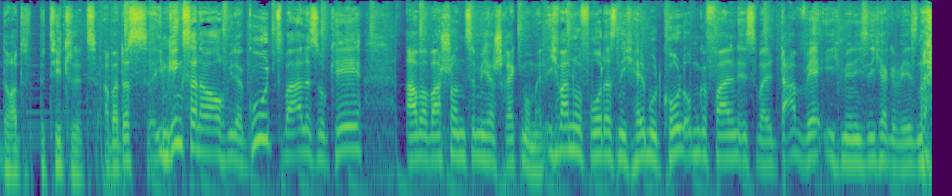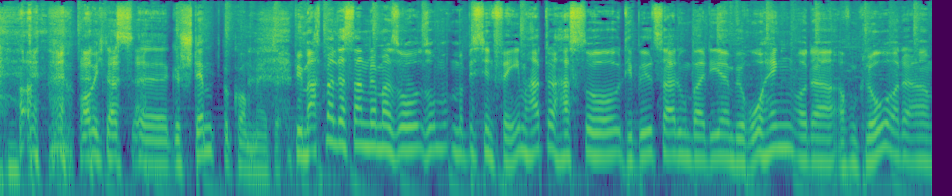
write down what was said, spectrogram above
dort betitelt. Aber das, ihm ging es dann aber auch wieder gut, war alles okay, aber war schon ein ziemlicher Schreckmoment. Ich war nur froh, dass nicht Helmut Kohl umgefallen ist, weil da wäre ich mir nicht sicher gewesen, ob ich das äh, gestemmt bekommen hätte. Wie macht man das dann, wenn man so, so ein bisschen Fame hatte? Hast du die Bildzeitung bei dir im Büro hängen oder auf dem Klo oder?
